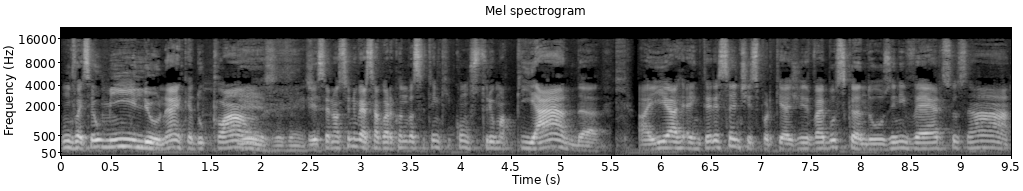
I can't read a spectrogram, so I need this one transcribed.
um vai ser o milho, né, que é do clown. Exatamente. Esse é nosso universo. Agora, quando você tem que construir uma piada, aí é é interessante isso, porque a gente vai buscando os universos. Ah,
